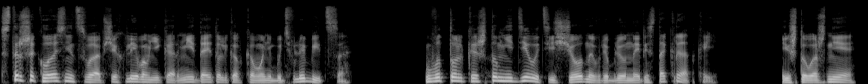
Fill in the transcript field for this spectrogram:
Старшеклассниц вообще хлебом не корми, дай только в кого-нибудь влюбиться. Вот только что мне делать еще одной влюбленной аристократкой? И что важнее,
